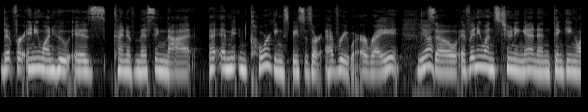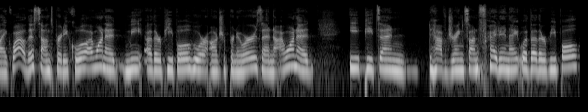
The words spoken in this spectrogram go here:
that for anyone who is kind of missing that, I mean, co-working spaces are everywhere, right? Yeah. So if anyone's tuning in and thinking like, wow, this sounds pretty cool. I want to meet other people who are entrepreneurs and I want to eat pizza and have drinks on Friday night with other people.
